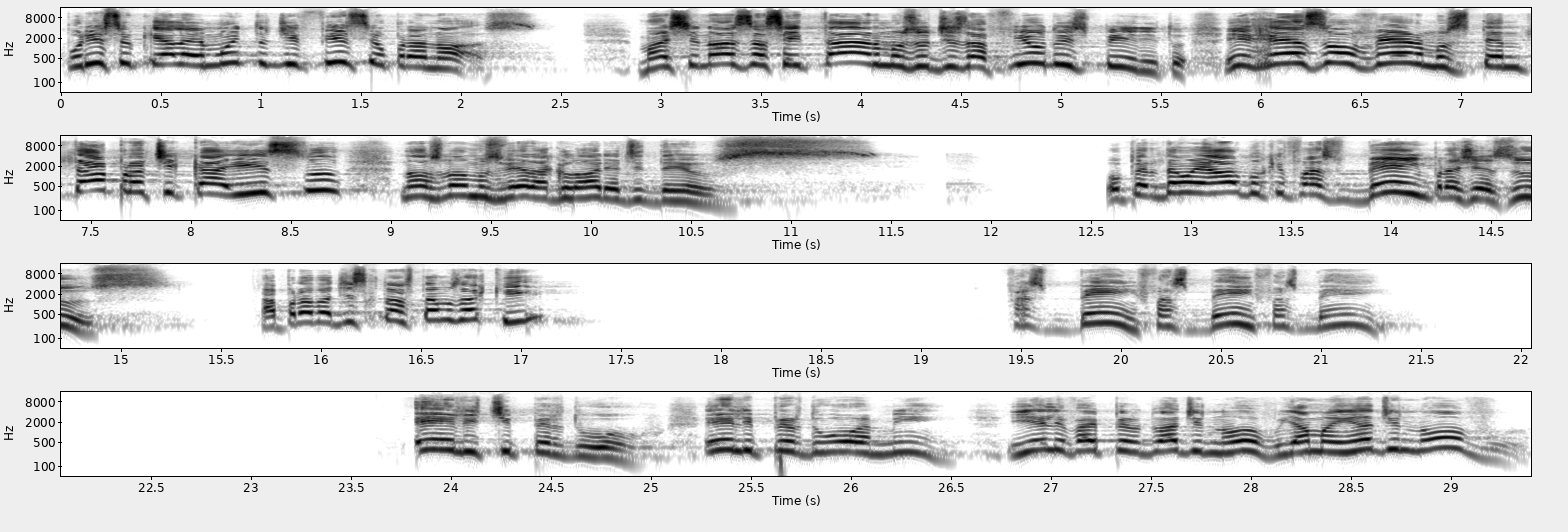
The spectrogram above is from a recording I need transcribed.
por isso que ela é muito difícil para nós. Mas se nós aceitarmos o desafio do Espírito e resolvermos tentar praticar isso, nós vamos ver a glória de Deus. O perdão é algo que faz bem para Jesus. A prova diz que nós estamos aqui. Faz bem, faz bem, faz bem. Ele te perdoou, ele perdoou a mim, e ele vai perdoar de novo, e amanhã de novo.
